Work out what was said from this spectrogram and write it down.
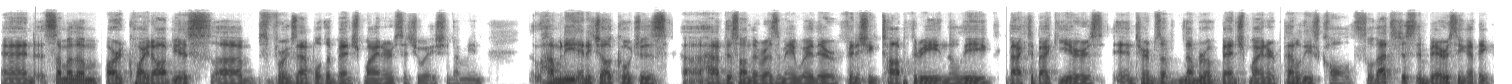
and some of them are quite obvious. Um, for example, the bench minor situation. I mean, how many NHL coaches uh, have this on their resume where they're finishing top three in the league back to back years in terms of number of bench minor penalties called? So that's just embarrassing, I think,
